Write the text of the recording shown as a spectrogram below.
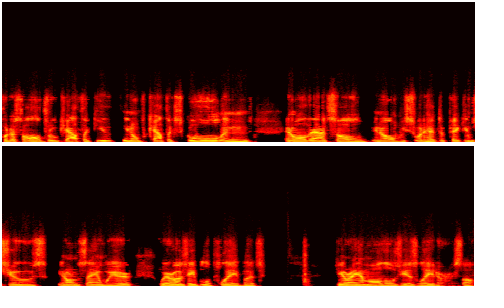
put us all through Catholic youth, you know, Catholic school and and all that. So, you know, we sort of had to pick and choose, you know what I'm saying, where where I was able to play. But here I am all those years later. So,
